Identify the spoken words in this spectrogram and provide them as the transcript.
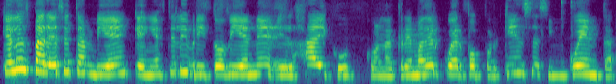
¿Qué les parece también que en este librito viene el haiku con la crema del cuerpo por 15.50?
